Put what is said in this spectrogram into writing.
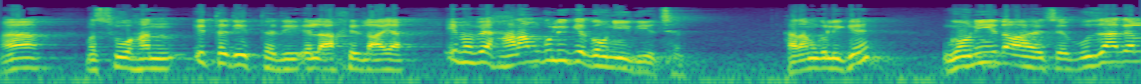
হ্যাঁ ইত্যাদি ইত্যাদি। এভাবে হারামগুলিকে গনিয়ে দিয়েছেন। হারামগুলিকে গনিয়ে দেওয়া হয়েছে বোঝা গেল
